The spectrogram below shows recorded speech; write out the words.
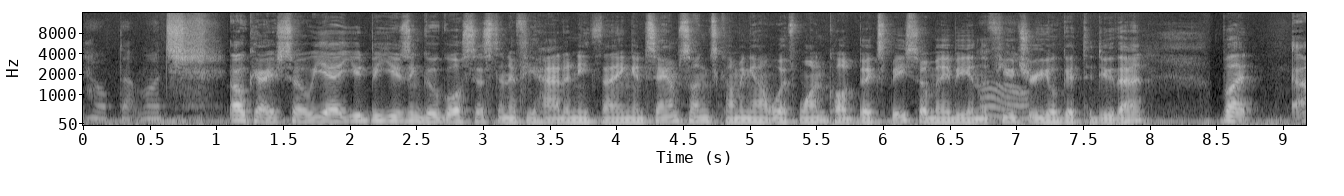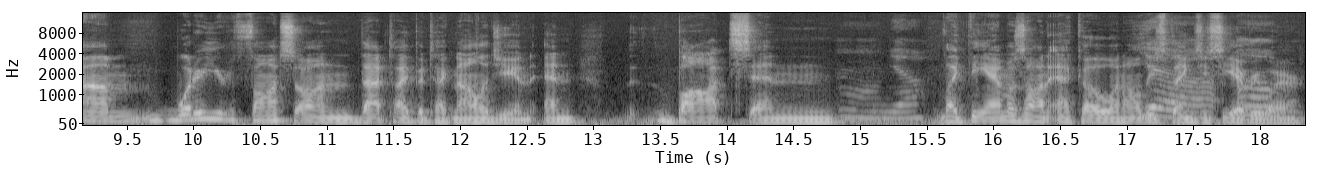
help that much. okay, so yeah, you'd be using Google Assistant if you had anything, and Samsung's coming out with one called Bixby, so maybe in the Oh. future you'll get to do that. But um, what are your thoughts on that type of technology and, and bots and Mm, yeah. like the Amazon Echo and all these things you see everywhere? Um,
